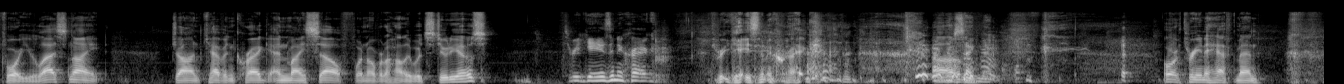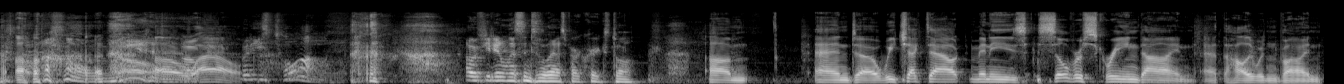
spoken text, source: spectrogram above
for you. Last night, John, Kevin, Craig, and myself went over to Hollywood Studios. Three gays and a Craig. Three gays and a Craig. Every segment. or three and a half men. oh, wow. But he's tall. oh, if you didn't listen to the last part, Craig's tall. And uh, we checked out Minnie's Silver Screen Dine at the Hollywood and Vine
